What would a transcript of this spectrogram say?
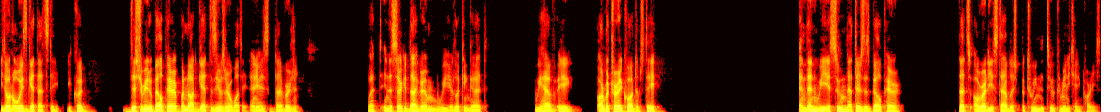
you don't always get that state. You could distribute a bell pair but not get the 001 state. Anyways, divergent. But in the circuit diagram, we are looking at we have a arbitrary quantum state. And then we assume that there's this bell pair that's already established between the two communicating parties.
